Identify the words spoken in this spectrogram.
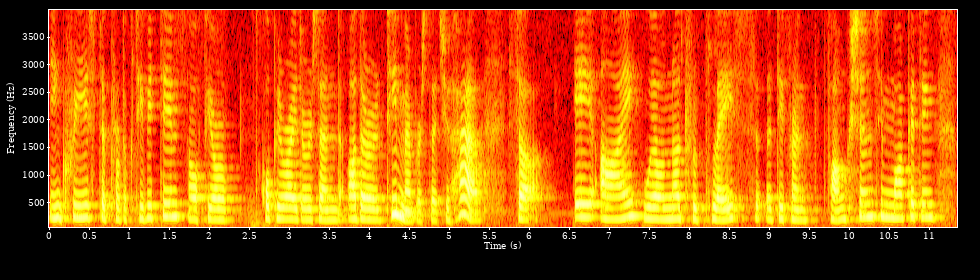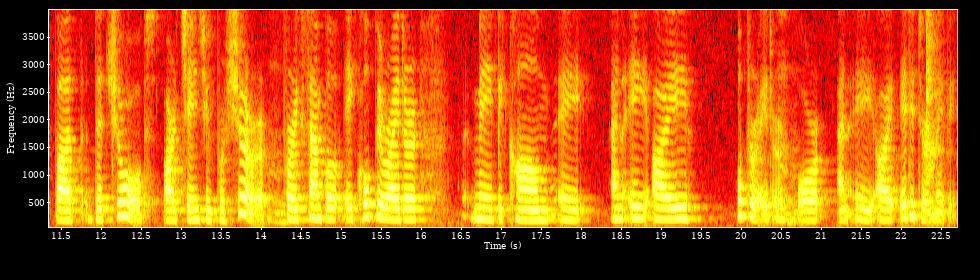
increase the productivity of your copywriters and other team members that you have. So AI will not replace uh, different functions in marketing, but the jobs are changing for sure. Mm. For example, a copywriter may become a an AI operator mm-hmm. or an AI editor maybe.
